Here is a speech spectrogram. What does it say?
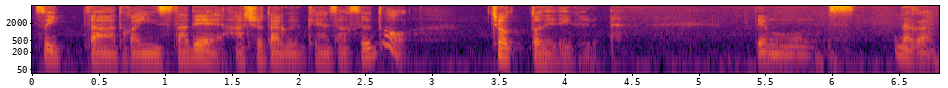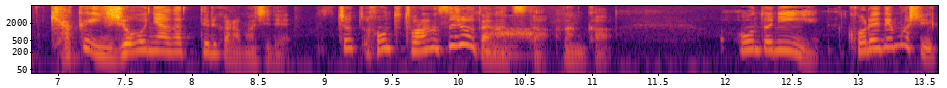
ツイッターとかインスタでハッシュタグ検索すると、ちょっと出てくる。でも、すなんか、客異常に上がってるから、マジで。ちょっと、ほんとトランス状態になってた。なんか、本当に、これでもし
